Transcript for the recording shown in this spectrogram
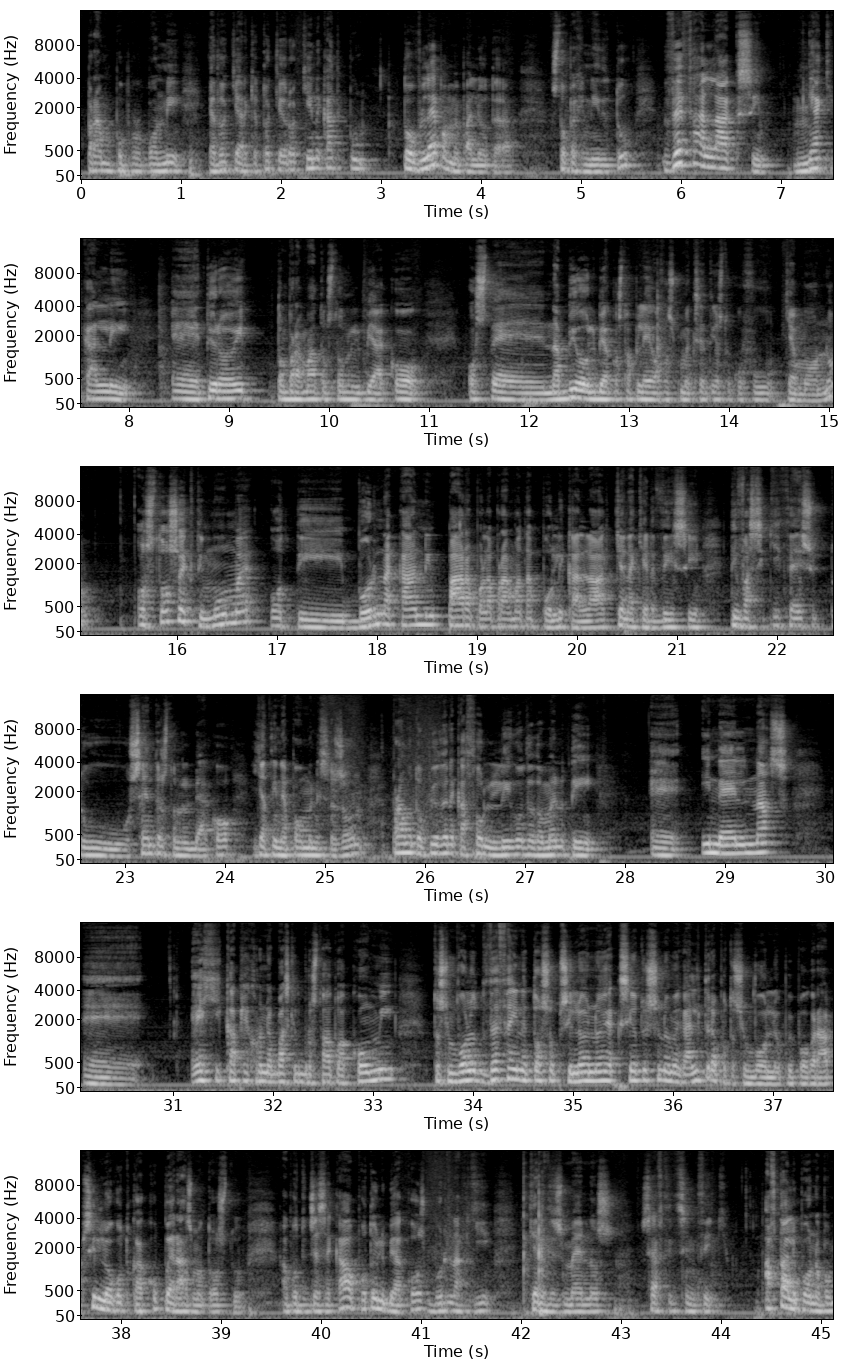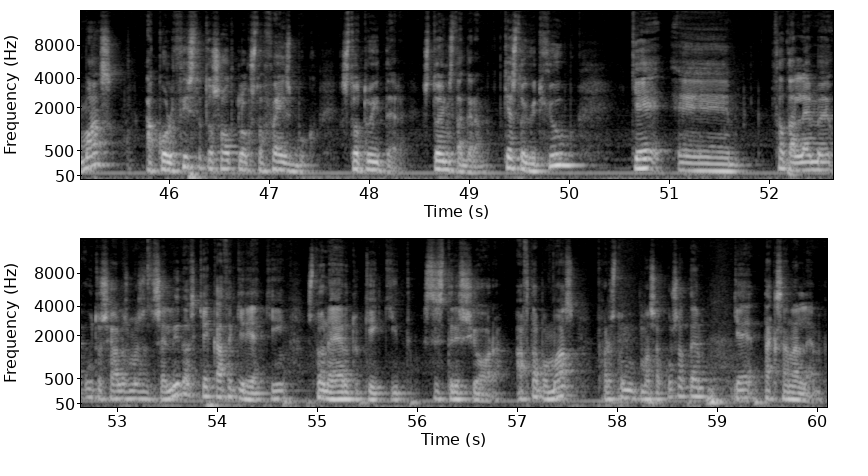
Πράγμα που προπονεί εδώ και αρκετό καιρό και είναι κάτι που το βλέπαμε παλιότερα στο παιχνίδι του. Δεν θα αλλάξει μια και καλή ε, τη ροή των πραγμάτων στον Ολυμπιακό ώστε να μπει ο Ολυμπιακός στα playoff ας πούμε εξαιτίας του κουφού και μόνο. Ωστόσο εκτιμούμε ότι μπορεί να κάνει πάρα πολλά πράγματα πολύ καλά και να κερδίσει τη βασική θέση του center στον Ολυμπιακό για την επόμενη σεζόν. Πράγμα το οποίο δεν είναι καθόλου λίγο δεδομένου ότι ε, είναι Έλληνας, ε, έχει κάποια χρόνια μπάσκετ μπροστά του ακόμη. Το συμβόλαιο του δεν θα είναι τόσο ψηλό ενώ η αξία του είναι μεγαλύτερη από το συμβόλαιο που υπογράψει λόγω του κακού περάσματο του από την Τζεσεκά. Οπότε ο Ολυμπιακός μπορεί να βγει κερδισμένος σε αυτή τη συνθήκη. Αυτά λοιπόν από εμάς. Ακολουθήστε το Shot Clock στο Facebook, στο Twitter, στο Instagram και στο YouTube και ε, θα τα λέμε ούτως ή άλλως μέσα της σελίδας και κάθε Κυριακή στον αέρα του K-Kit στις 3 η ώρα. Αυτά από εμάς. Ευχαριστούμε που μας ακούσατε και τα ξαναλέμε.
